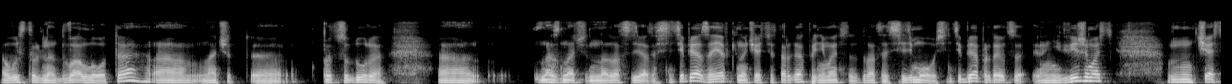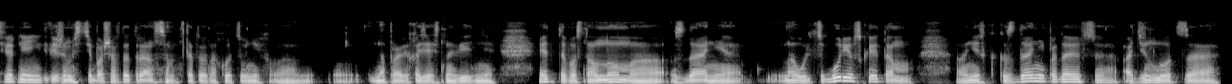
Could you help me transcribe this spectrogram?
Выставлено два лота. А, значит, э, процедура а, назначен на 29 сентября. Заявки на участие в торгах принимаются 27 сентября. Продается э, недвижимость, часть, вернее, недвижимости Башавтотранса, которая находится у них э, на праве хозяйственного ведения. Это в основном э, здания на улице Гурьевской. Там несколько зданий продаются. Один лот за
